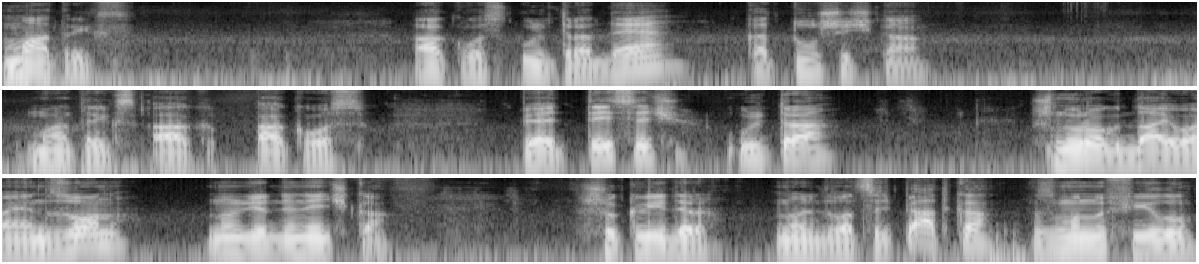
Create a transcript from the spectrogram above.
Matrix Aquos Ultra D. Катушечка Matrix Aquos 5000 Ultra. Шнурок Daiwa Enzone 0,1. Шоклідер 0,25 з монофілу.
